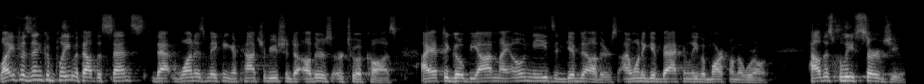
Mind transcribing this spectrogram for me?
Life is incomplete without the sense that one is making a contribution to others or to a cause. I have to go beyond my own needs and give to others. I want to give back and leave a mark on the world. How this belief serves you.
